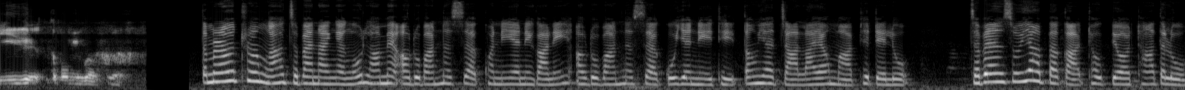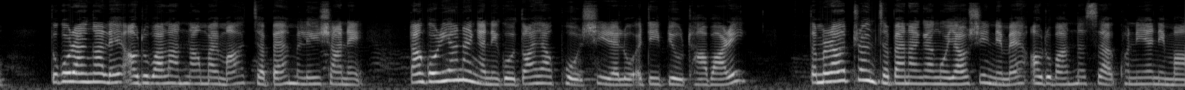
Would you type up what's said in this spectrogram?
ရေးတဲ့သဘောမျိုးပါခင်ဗျာသမ္မတထရမ့်ကဂျပန်နိုင်ငံကိုလာမယ့်အောက်တိုဘာ29ရက်နေ့ကနေအောက်တိုဘာ29ရက်နေ့အထိ3ရက်ကြာလာရောက်မှာဖြစ်တယ်လို့ဂျပန်ဆိုရဘက်ကထုတ်ပြောထားသလို သူကိုယ်တိုင်ကလည်းအောက်တိုဘာလနှောင်းပိုင်းမှာဂျပန်မလေးရှားနဲ့တောင်ကိုရီးယားနိုင်ငံတွေကိုတွားရောက်ဖို့ရှိတယ်လို့အတည်ပြုထားပါတယ်။သမ္မတထရမ့်ဂျပန်နိုင်ငံကိုရောက်ရှိနေမဲ့အောက်တိုဘာ29ရက်နေ့မှာ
